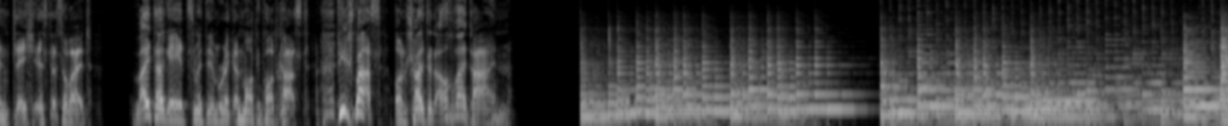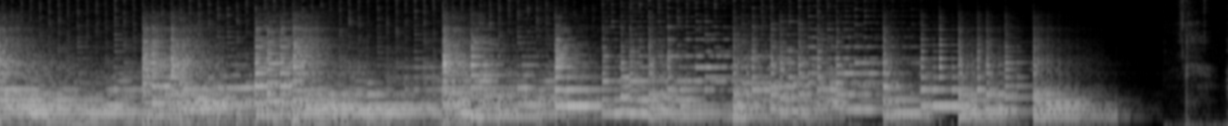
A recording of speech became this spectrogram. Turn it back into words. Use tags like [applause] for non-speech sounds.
Endlich ist es soweit. Weiter geht's mit dem Rick and Morty Podcast. Viel Spaß und schaltet auch weiter ein.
